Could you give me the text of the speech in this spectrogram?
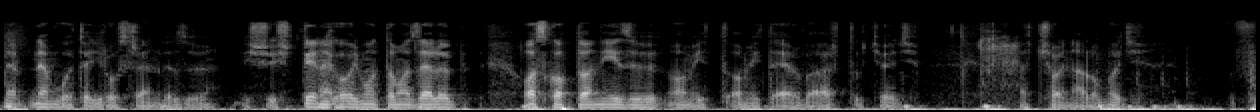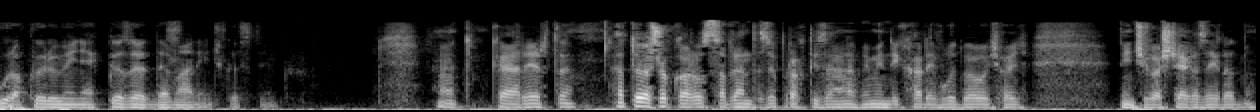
nem, nem volt egy rossz rendező. És, és tényleg, ahogy mondtam az előbb, azt kapta a néző, amit, amit elvárt, úgyhogy hát sajnálom, hogy fura körülmények között, de már nincs köztünk. Hát kár érte. Hát tőle sokkal rosszabb rendezők praktizálnak, mint mindig Hollywoodban, úgyhogy nincs igazság az életben.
